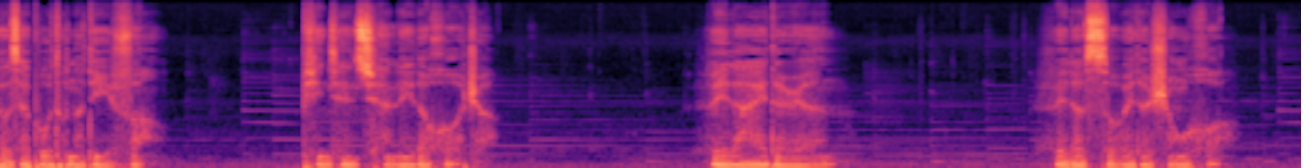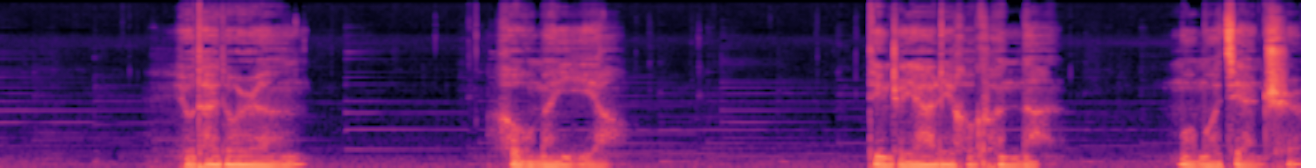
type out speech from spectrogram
都在不同的地方。拼尽全力的活着，为了爱的人，为了所谓的生活。有太多人和我们一样，顶着压力和困难，默默坚持。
